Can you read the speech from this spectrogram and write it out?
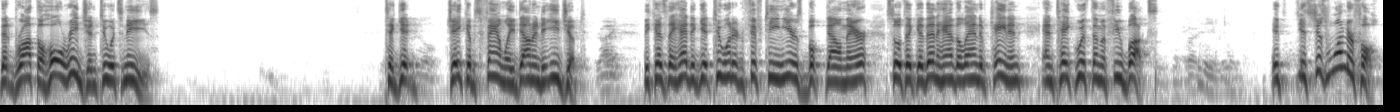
that brought the whole region to its knees? To get Jacob's family down into Egypt. Because they had to get 215 years booked down there so that they could then have the land of Canaan and take with them a few bucks. It, it's just wonderful.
